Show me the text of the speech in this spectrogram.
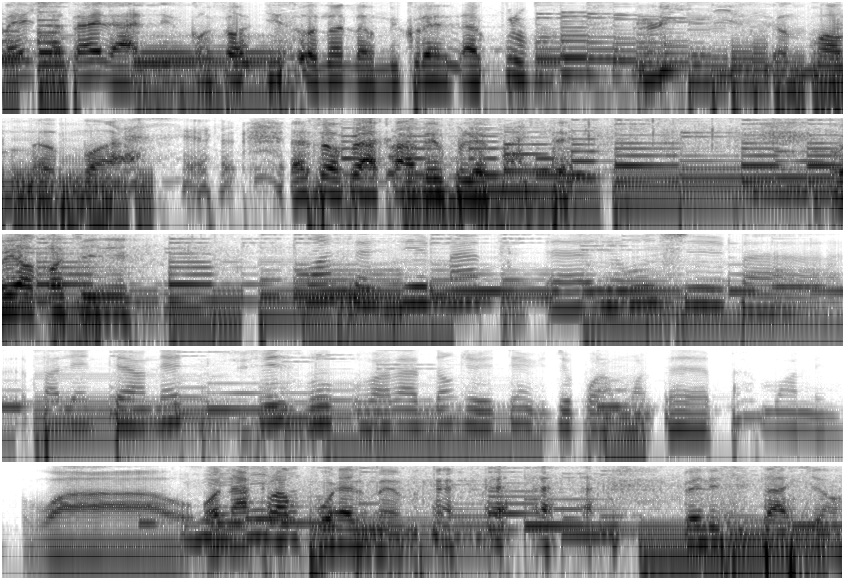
mais Chantal est assise comme ça, on dit son nom dans le micro, elle a clou. Lui il dit c'est moi, moi, moi. Est-ce qu'on peut acclamer pour le pasteur Oui, on continue. Moi, c'est Zémat. Euh, je reçu par, par l'internet, Facebook. Voilà, donc j'ai été invité par, moi- euh, par moi-même. Waouh, J'ai on acclame pour elle-même. Félicitations.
